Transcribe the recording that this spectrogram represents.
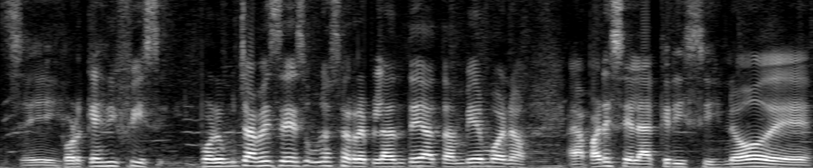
Sí, sí. Porque es difícil. Porque muchas veces uno se replantea también, bueno, aparece la crisis, ¿no? De,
